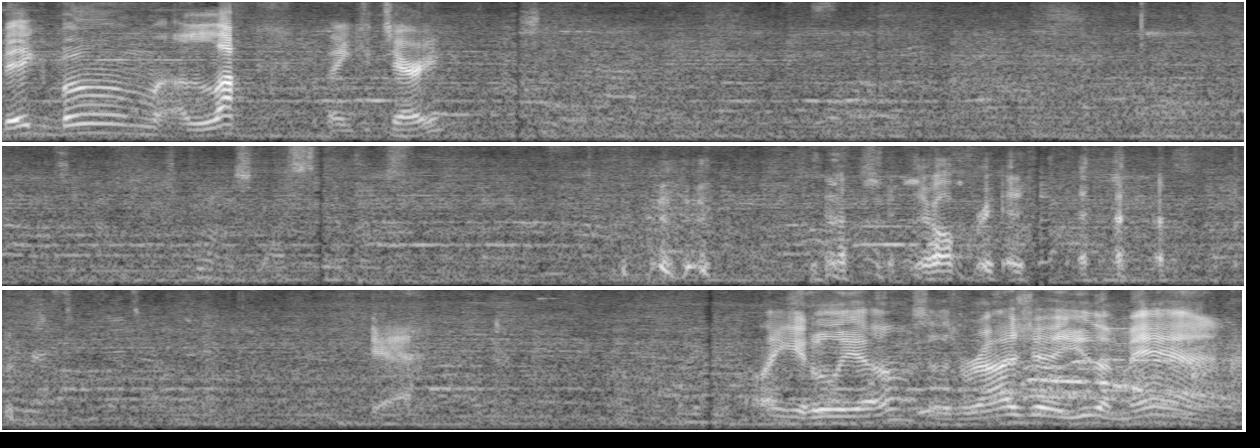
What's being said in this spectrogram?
Big boom luck. Thank you, Terry. Put on a Scottsdale base. They're all free. The rest of you guys are yeah. Thank you, Julio. Says Raja, you the man.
